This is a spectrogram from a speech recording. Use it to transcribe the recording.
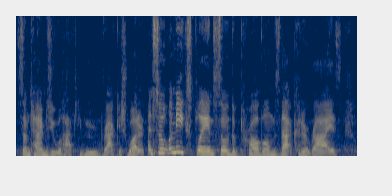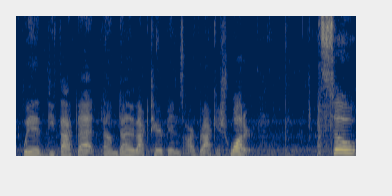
sometimes you will have to keep them in brackish water. And so, let me explain some of the problems that could arise with the fact that um, diamondback terrapins are brackish water. So,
